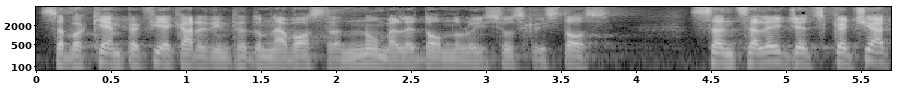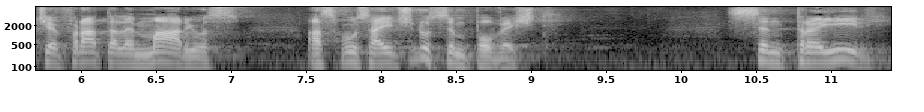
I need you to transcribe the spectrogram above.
să vă chem pe fiecare dintre dumneavoastră în numele Domnului Isus Hristos, să înțelegeți că ceea ce fratele Marius a spus aici nu sunt povești, sunt trăiri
